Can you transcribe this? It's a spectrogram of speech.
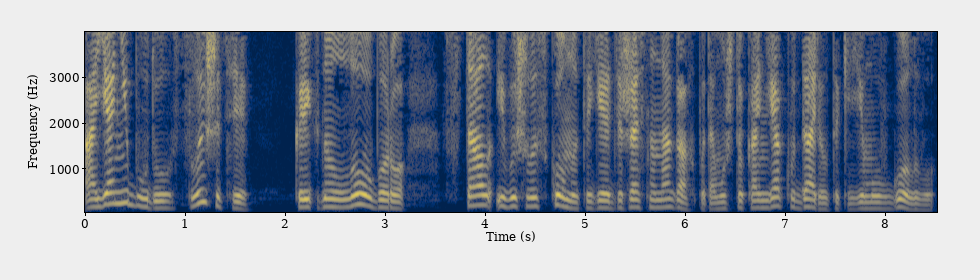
А я не буду, слышите? — крикнул Лоуборо, встал и вышел из комнаты, я держась на ногах, потому что коньяк ударил таки ему в голову.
